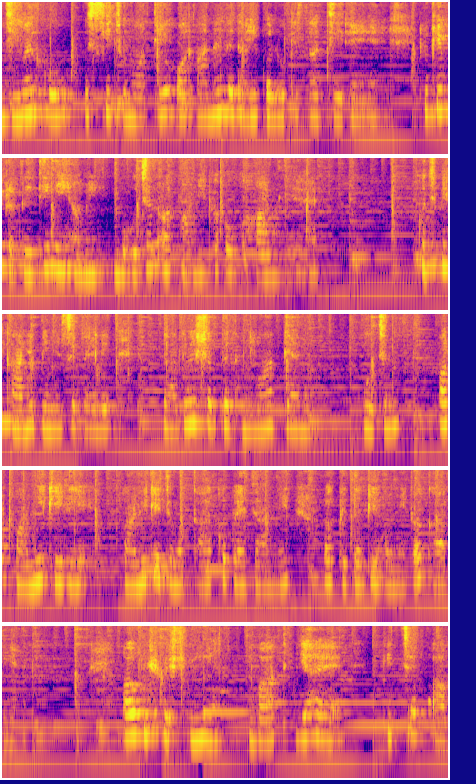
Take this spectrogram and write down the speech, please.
जीवन को इसकी चुनौतियों और आनंददायी पलों के साथ जी रहे हैं, क्योंकि प्रकृति ने हमें भोजन और पानी का उपहार दिया है। कुछ भी खाने पीने से पहले जादुई शब्द धन्यवाद कहना, भोजन और पानी के लिए, पानी के चमत्कार को पहचानने और कृतज्ञ होने का कार्य है। अविश्वसनीय बात यह है कि जब आप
